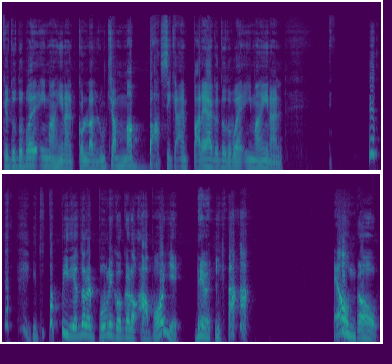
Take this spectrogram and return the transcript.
que tú te puedes imaginar, con las luchas más básicas en pareja que tú te puedes imaginar. y tú estás pidiéndole al público que lo apoye. De verdad. Hell no.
